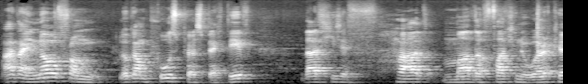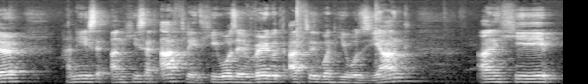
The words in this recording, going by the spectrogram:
But I know from Logan Paul's perspective that he's a hard motherfucking worker and he's and he's an athlete. He was a very good athlete when he was young, and he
